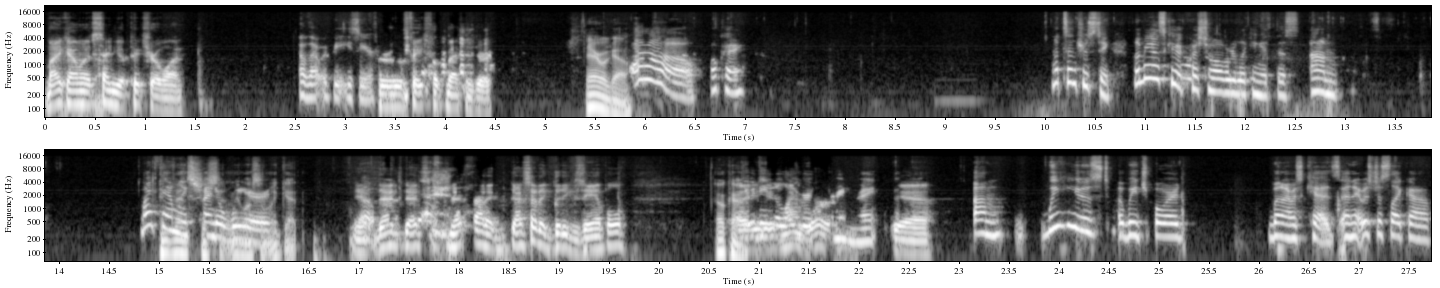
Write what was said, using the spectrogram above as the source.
Mike, I'm going to send you a picture of one. Oh, that would be easier. Through Facebook Messenger. There we go. Oh, okay. That's interesting. Let me ask you a question while we're looking at this. Um, my family's kind of weird. Yeah, oh. that, that's that's not a that's not a good example. Okay, uh, we need a longer screen, right? Yeah. Um, we used a Ouija board when I was kids, and it was just like a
